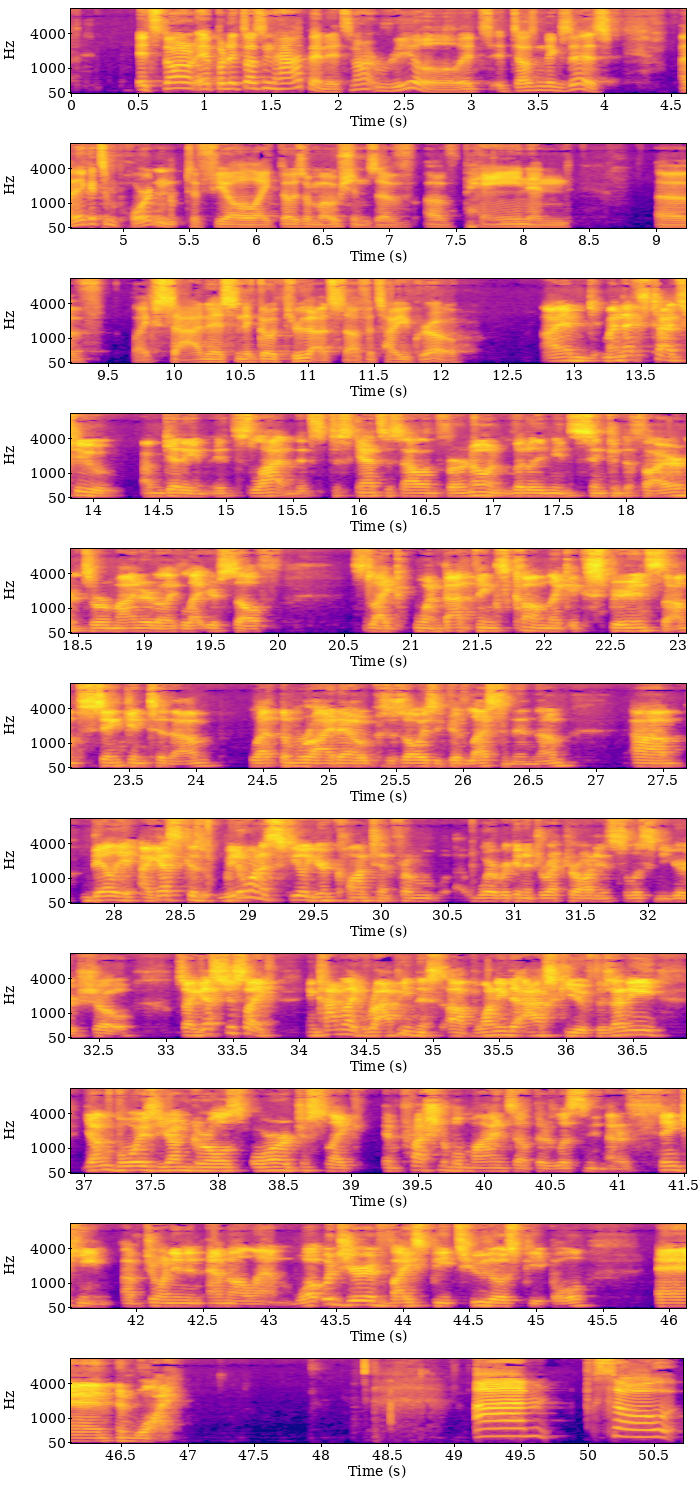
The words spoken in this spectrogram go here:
it's not it, but it doesn't happen. It's not real. It's it doesn't exist. I think it's important to feel like those emotions of of pain and of like sadness and to go through that stuff. It's how you grow. I am my next tattoo. I'm getting it's Latin. It's Descansus al Inferno, and literally means sink into fire. It's a reminder to like let yourself. Like when bad things come, like experience them, sink into them, let them ride out because there's always a good lesson in them. Um, Bailey, I guess because we don't want to steal your content from where we're going to direct our audience to listen to your show. So I guess just like and kind of like wrapping this up, wanting to ask you if there's any young boys young girls or just like impressionable minds out there listening that are thinking of joining an MLM, what would your advice be to those people and and why? Um so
